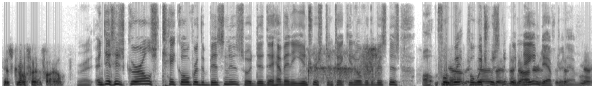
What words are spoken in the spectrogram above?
his girlfriend filed. Right. And did his girls take over the business, or did they have any interest in taking over the business, uh, for no, which, for which was the, the named after the, them? No,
